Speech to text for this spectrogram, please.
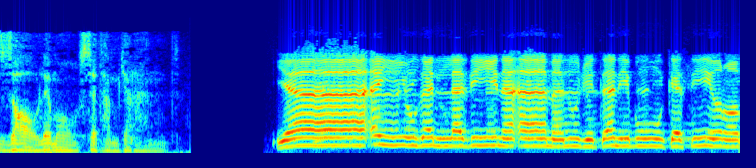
ظالم و ستمگرند. يا أيها الذين آمنوا اجتنبوا كثيرا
